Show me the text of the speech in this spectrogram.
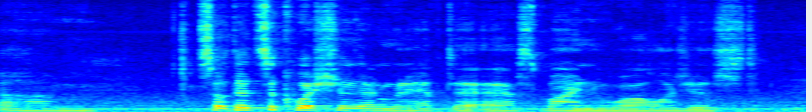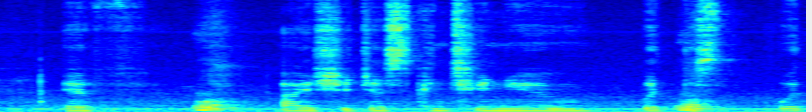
Um, so that's a question that I'm going to have to ask my neurologist if I should just continue with the, with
